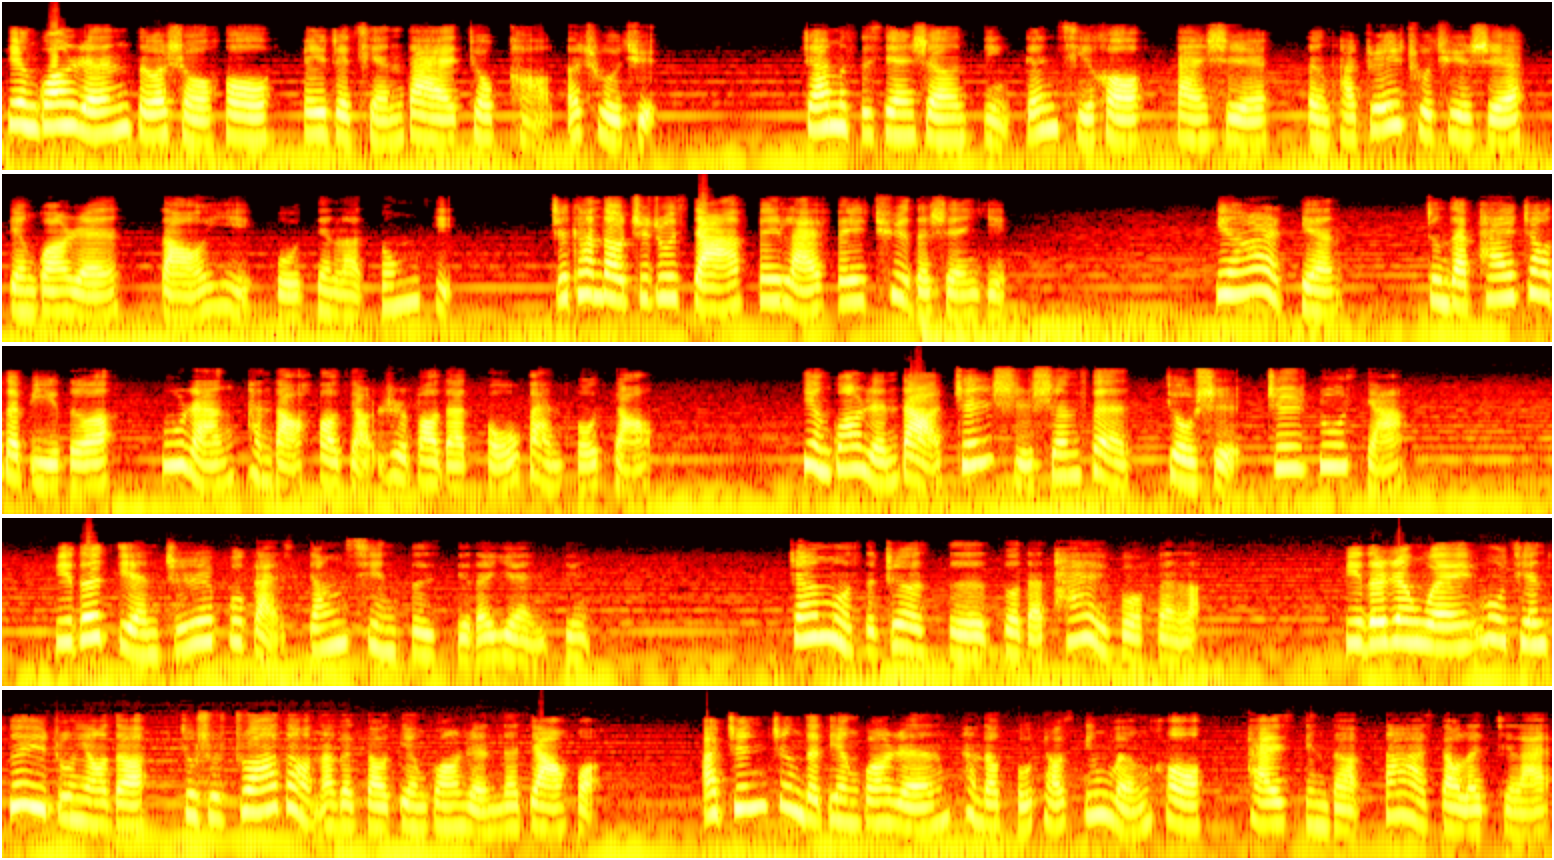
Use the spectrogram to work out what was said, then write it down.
电光人得手后，背着钱袋就跑了出去，詹姆斯先生紧跟其后，但是等他追出去时，电光人早已不见了踪迹，只看到蜘蛛侠飞来飞去的身影。第二天，正在拍照的彼得突然看到《号角日报》的头版头条：电光人的真实身份就是蜘蛛侠。彼得简直不敢相信自己的眼睛，詹姆斯这次做的太过分了。彼得认为，目前最重要的就是抓到那个叫电光人的家伙。而真正的电光人看到头条新闻后，开心的大笑了起来。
